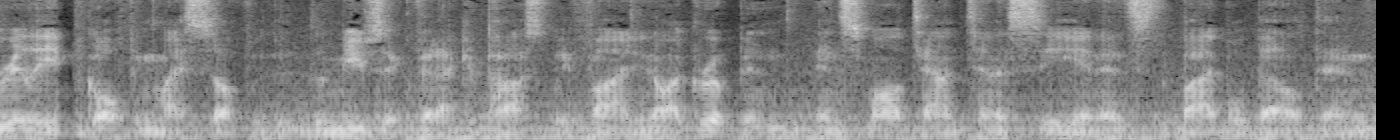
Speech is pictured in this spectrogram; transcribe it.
really engulfing myself with the music that I could possibly find. You know, I grew up in, in small town Tennessee, and it's the Bible Belt, and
